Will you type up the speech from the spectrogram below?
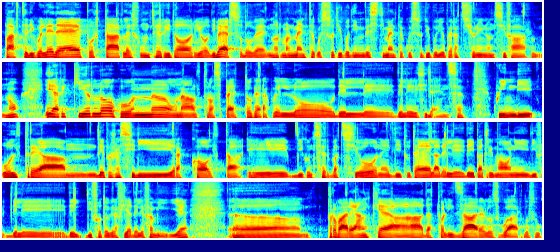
parte di quelle idee, portarle su un territorio diverso dove normalmente questo tipo di investimento e questo tipo di operazioni non si fanno e arricchirlo con un altro aspetto che era quello delle, delle residenze. Quindi oltre a mh, dei processi di raccolta e di conservazione, di tutela delle, dei patrimoni di, delle, de, di, fotografia delle famiglie, eh, provare anche a, ad attualizzare lo sguardo su,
